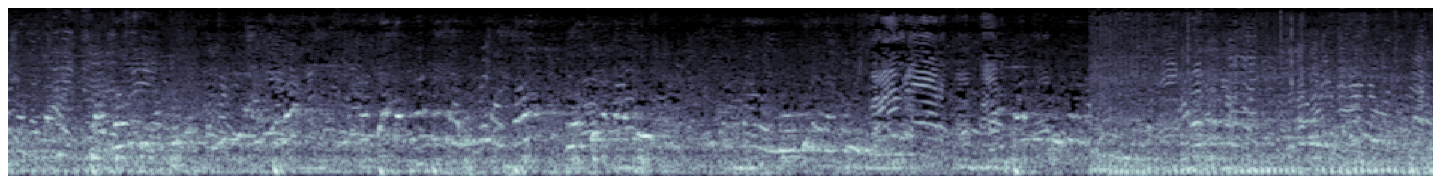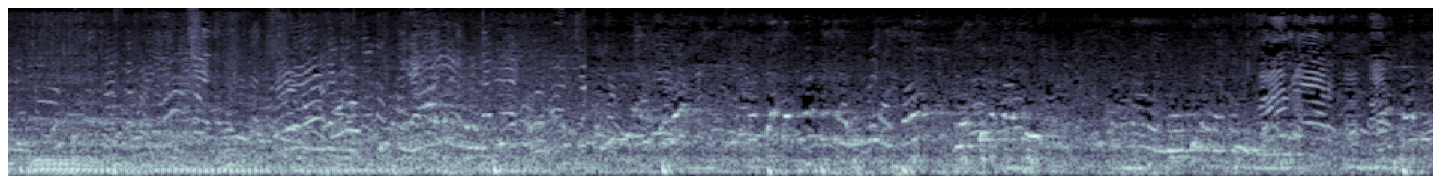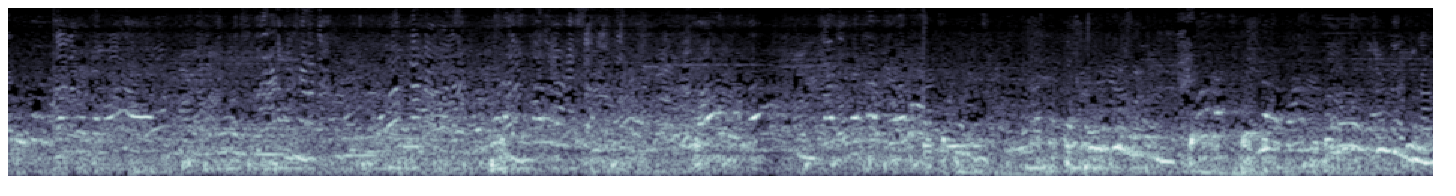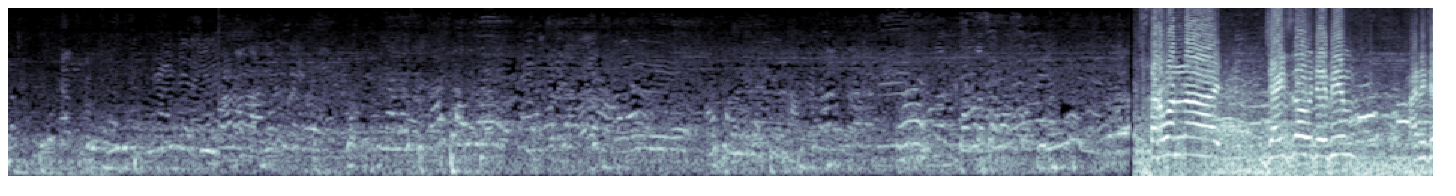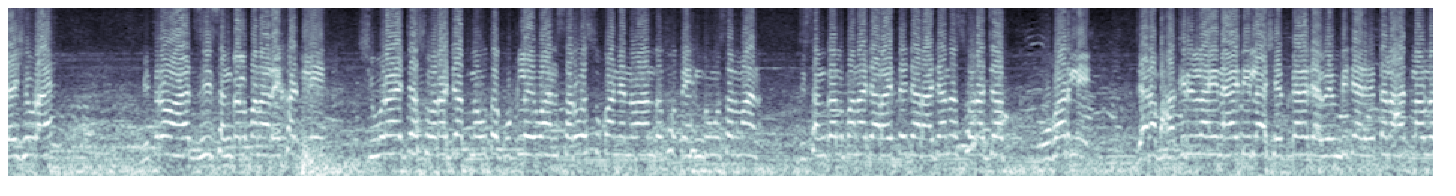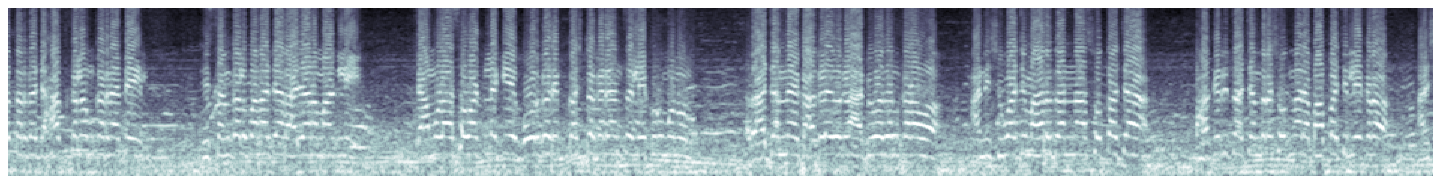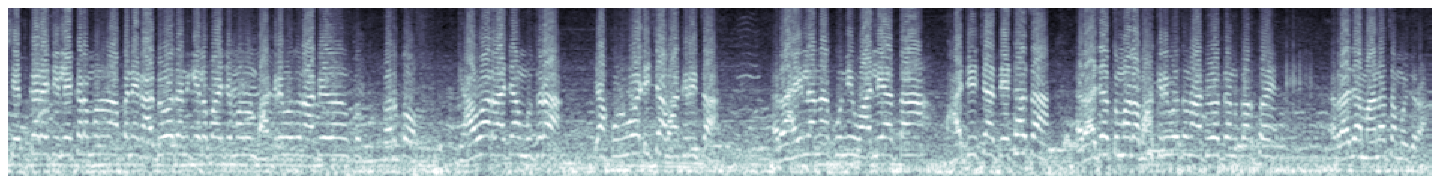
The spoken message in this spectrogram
सर्वांना जय जाऊ जय भीम आणि जय शिवराय. मित्र आज ही संकल्पना रेखाटली. शिवरायाच्या स्वराज्यात नव्हतं कुठलंही वाण सर्व सुखाने नांदत होते हिंदू मुसलमान. जी संकल्पना ज्या रायतेच्या राजानं स्वराज्यात उभारली ज्याला भाकरीलाही न्याय दिला शेतकऱ्याच्या वेंबीच्या रेताला हात लावलं तर त्याचे हात कलम करण्यात येईल. ही संकल्पना ज्या राजानं मांडली. त्यामुळे असं वाटलं की गोरगरीब कष्टकऱ्यांचं लेकरू म्हणून राजांना एक आगळे वेगळं अभिवादन करावं. आणि शिवाजी महाराजांना स्वतःच्या भाकरीचा चंद्र शोधणाऱ्या बापाची लेकरं आणि शेतकऱ्याची लेकरं म्हणून आपण एक अभिवादन केलं पाहिजे म्हणून भाकरीमधून अभिवादन करतो. घ्यावा राजा मुजरा या कुळवाडीच्या भाकरीचा. राहिला ना कुणी वाली आता? भाजीच्या देठाचा. राजा तुम्हाला भाकरीमधून अभिवादन करतोय. राजा मानाचा मुजरा.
